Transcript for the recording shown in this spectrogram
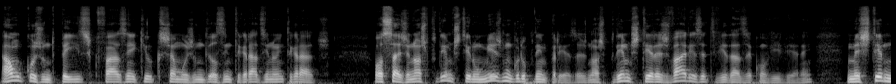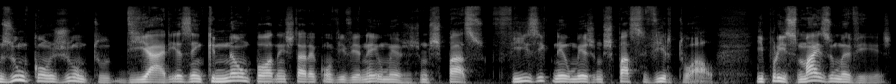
há um conjunto de países que fazem aquilo que se chamam os modelos integrados e não integrados. Ou seja, nós podemos ter o mesmo grupo de empresas, nós podemos ter as várias atividades a conviverem, mas termos um conjunto de áreas em que não podem estar a conviver nem o mesmo espaço físico, nem o mesmo espaço virtual. E por isso, mais uma vez,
